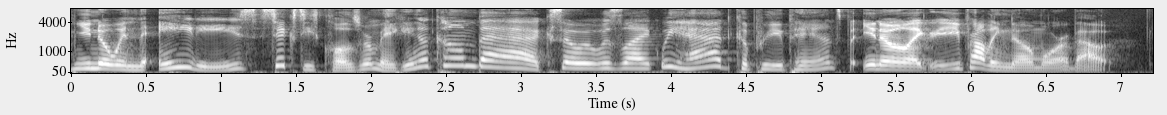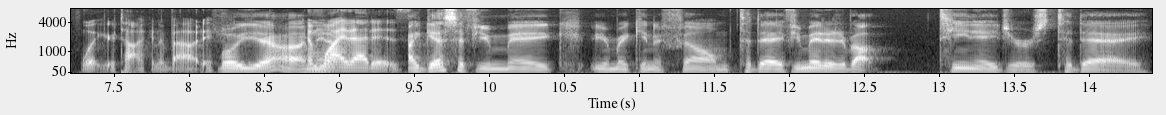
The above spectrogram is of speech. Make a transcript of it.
you know, in the 80s, 60s clothes were making a comeback. So it was like we had capri pants, but you know, like you probably know more about what you're talking about. If Well, yeah, I and mean, why that is. I guess if you make you're making a film today, if you made it about teenagers today,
